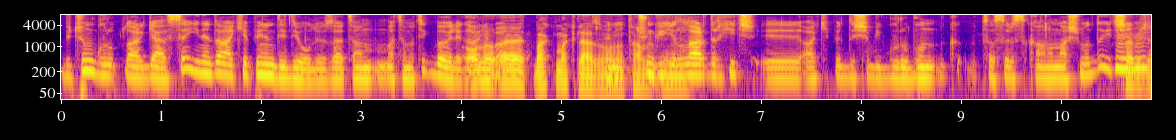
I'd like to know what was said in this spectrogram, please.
bütün gruplar gelse yine de AKP'nin dediği oluyor. Zaten matematik böyle galiba. Onu evet bakmak lazım Hani ona tam. çünkü bilmiyorum. yıllardır hiç e, AKP dışı bir grubun tasarısı kanunlaşmadığı için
